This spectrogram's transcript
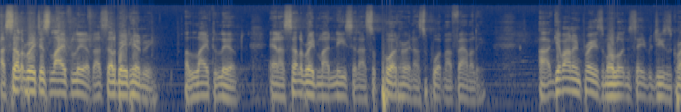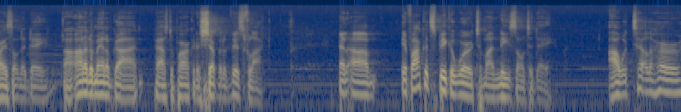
I celebrate this life lived. I celebrate Henry, a life lived. And I celebrate my niece, and I support her, and I support my family. Uh, give honor and praise to my Lord and Savior Jesus Christ on the day. Honor the man of God, Pastor Parker, the shepherd of this flock. And um, if I could speak a word to my niece on today, I would tell her,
